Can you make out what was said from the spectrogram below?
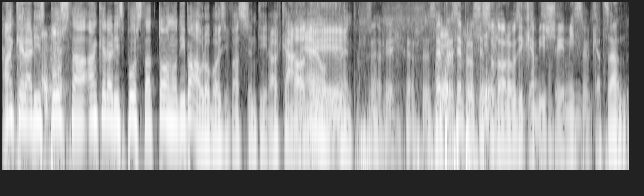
Anche la, risposta, anche la risposta a tono di Paolo poi si fa sentire al cane, Oh, eh, ovviamente. sempre, sempre lo stesso tono, così capisce che mi sto incazzando.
